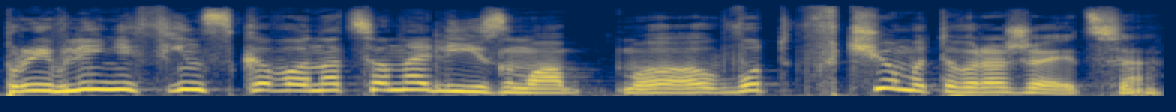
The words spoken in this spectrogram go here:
проявление финского национализма? Вот в чем это выражается?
